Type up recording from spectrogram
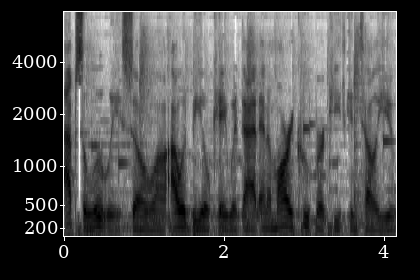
Absolutely. So uh, I would be okay with that. And Amari Cooper, Keith can tell you,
